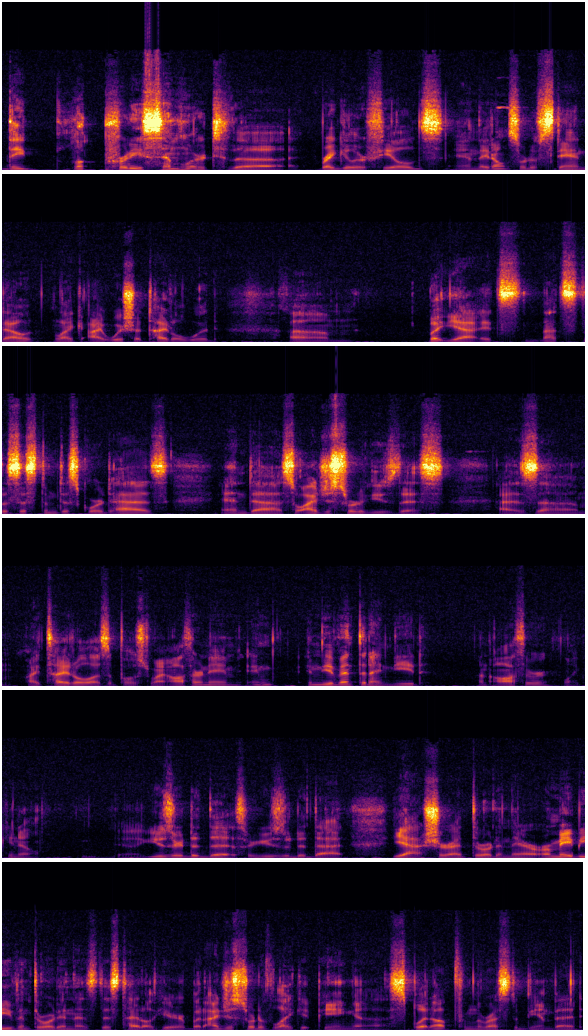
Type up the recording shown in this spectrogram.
they look pretty similar to the regular fields, and they don't sort of stand out like I wish a title would. Um, but yeah, it's that's the system Discord has, and uh, so I just sort of use this as um, my title as opposed to my author name. In in the event that I need an author, like, you know, uh, user did this or user did that, yeah, sure, I'd throw it in there. Or maybe even throw it in as this title here, but I just sort of like it being uh, split up from the rest of the embed.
